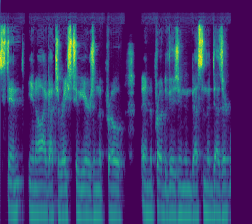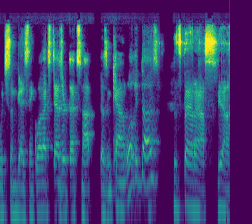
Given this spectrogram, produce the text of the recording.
stint. You know, I got to race two years in the pro in the pro division, in Best in the desert, which some guys think, well, that's desert, that's not doesn't count. Well, it does. It's badass, yeah.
